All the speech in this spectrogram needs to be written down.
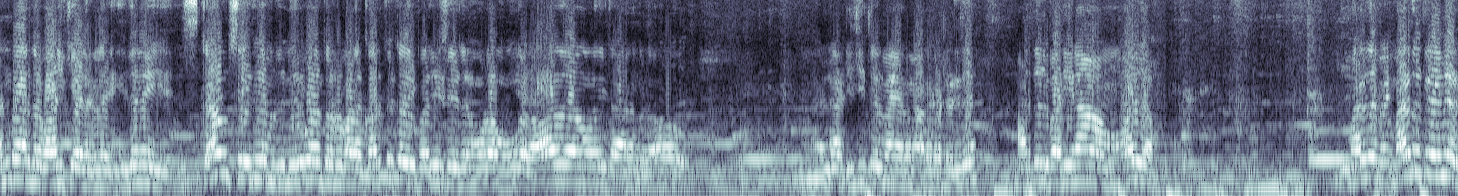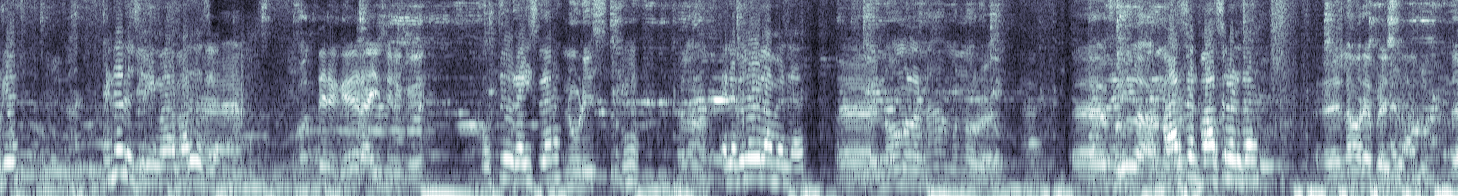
அன்பார்ந்த வாடிக்கையாளர்களை இதனை ஸ்கேம் செய்து எமது நிறுவனம் தொடர்பான கருத்துக்களை பதிவு செய்வதன் மூலம் உங்கள் ஆதாரங்களை தாருங்களோ. எல்லாம் டிஜிட்டல் மயமாக்கப்பட்டிருக்குது. அடுத்தது பார்த்தீங்கன்னா மருதம். மருதம் மருதத்தில் என்ன இருக்கு? என்ன வச்சுருக்கீங்க மருதத்தில்? கொத்து இருக்கு ரைஸ் இருக்கு. கொத்து ரைஸ் வேற? நூடில்ஸ் எல்லாம் விலை இல்லாமல் என்ன? நார்மல்னா முந்நூறு. ஃபுல் பார்சல் பார்சல் எடுத்தா? எல்லாம் ஒரே ப்ரைஸ் இந்த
